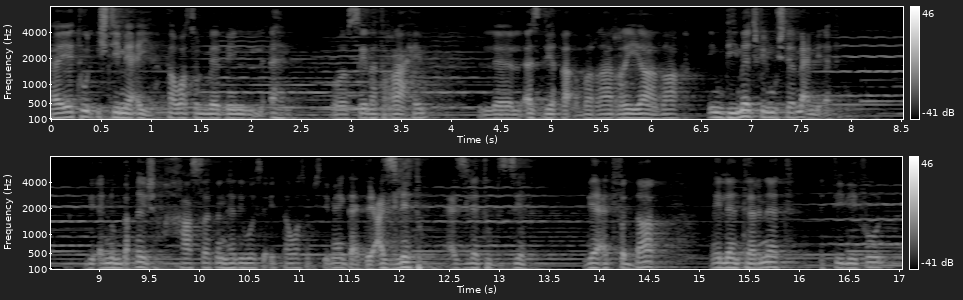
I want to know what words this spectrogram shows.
حياته الاجتماعية التواصل ما بين الأهل وصلة الرحم الأصدقاء برا الرياضة اندماج في المجتمع 100% لأنه مبقيش خاصة هذه وسائل التواصل الاجتماعي قاعد عزلته عزلته بزاف. قاعد في الدار غير الإنترنت التليفون.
